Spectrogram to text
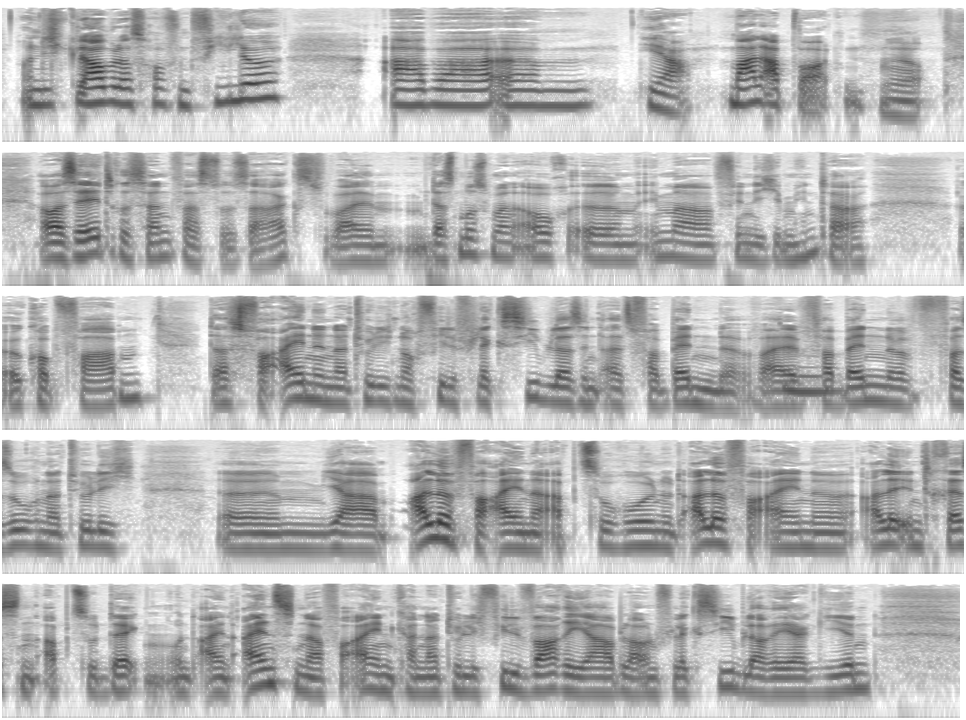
Und ich glaube, das hoffen viele. Aber ähm, ja, mal abwarten. Ja, aber sehr interessant, was du sagst, weil das muss man auch ähm, immer, finde ich, im Hinterkopf haben, dass Vereine natürlich noch viel flexibler sind als Verbände, weil mhm. Verbände versuchen natürlich, ähm, ja, alle Vereine abzuholen und alle Vereine, alle Interessen abzudecken. Und ein einzelner Verein kann natürlich viel variabler und flexibler reagieren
